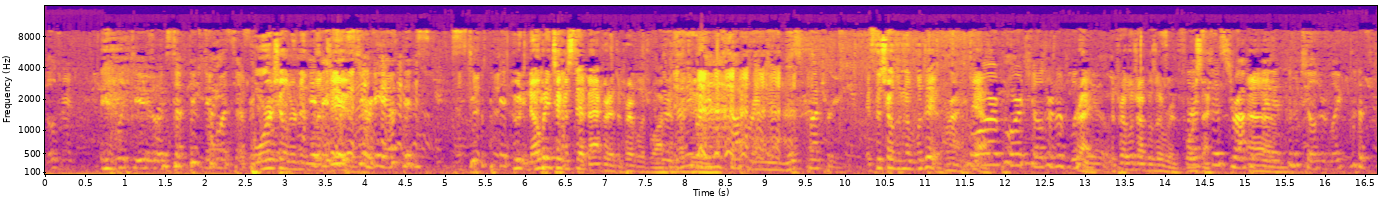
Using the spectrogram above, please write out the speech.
children in Ladue something no one's ever Poor children in Ladue. History of this stupid. Who nobody took a step backward at the privilege walk. If there's anybody suffering in this country, It's the children of Ladue. Right. Yeah. Poor, poor children of Right. The privilege walk was over in 4 Let's seconds. just drop a Um, minute for the children. Like, let's just.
